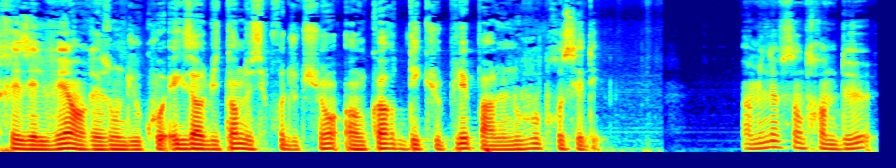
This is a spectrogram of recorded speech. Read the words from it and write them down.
très élevés en raison du coût exorbitant de ses productions, encore décuplé par le nouveau procédé. En 1932,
